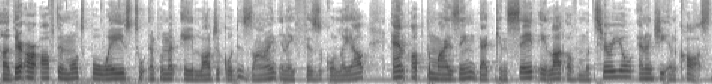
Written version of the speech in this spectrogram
Uh, there are often multiple ways to implement a logical design in a physical layout and optimizing that can save a lot of material, energy, and cost.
